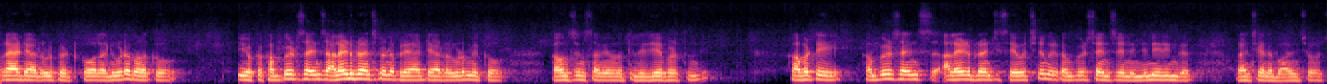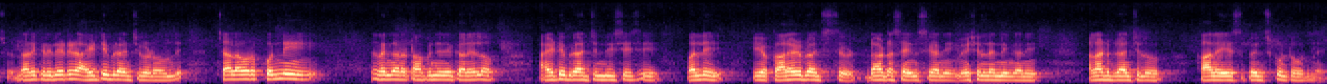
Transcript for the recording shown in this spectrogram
ప్రయారిటీ ఆర్డర్లు పెట్టుకోవాలని కూడా మనకు ఈ యొక్క కంప్యూటర్ సైన్స్ అలైడ్ బ్రాంచ్లోనే ప్రయారిటీ ఆర్డర్ కూడా మీకు కౌన్సిలింగ్ సమయంలో తెలియజేయబడుతుంది. కాబట్టి కంప్యూటర్ సైన్స్ అలైడ్ బ్రాంచెస్ ఏ వచ్చినా మీరు కంప్యూటర్ సైన్స్ అండ్ ఇంజనీరింగ్ బ్రాంచ్గానే భావించవచ్చు. దానికి రిలేటెడ్ ఐటీ బ్రాంచ్ కూడా ఉంది. చాలా వరకు కొన్ని తెలంగాణ టాప్ ఇంజనీరింగ్ కాలేజీలో ఐటీ బ్రాంచ్ని తీసేసి మళ్ళీ ఈ యొక్క అలైడ్ బ్రాంచెస్ డాటా సైన్స్ కానీ మెషిన్ లెర్నింగ్ కానీ అలాంటి బ్రాంచ్లు కాలేజెస్ పెంచుకుంటూ ఉన్నాయి.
